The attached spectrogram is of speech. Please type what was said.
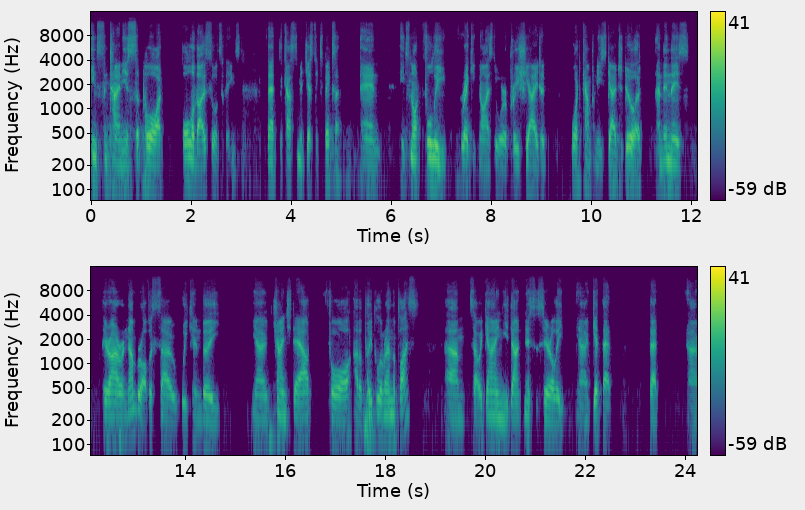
instantaneous support, all of those sorts of things, that the customer just expects it. And it's not fully recognized or appreciated what companies go to do it. And then there's there are a number of us, so we can be, you know, changed out for other people around the place. Um, so again, you don't necessarily you know get that that uh,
